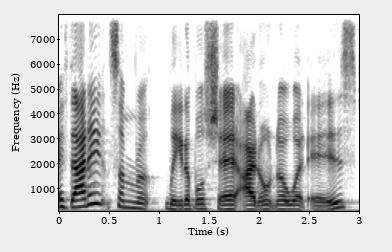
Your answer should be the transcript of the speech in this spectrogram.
If that ain't some relatable shit, I don't know what is.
